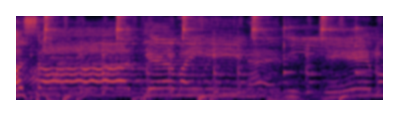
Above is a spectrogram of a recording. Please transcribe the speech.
అసాధ్యమైనది ఏము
